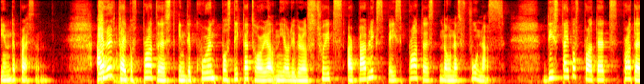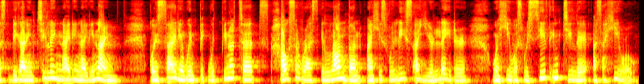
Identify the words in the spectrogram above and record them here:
in the present. Other type of protest in the current post-dictatorial neoliberal streets are public space protests known as funas. This type of protest, protest began in Chile in 1999, coinciding with, with Pinochet's house arrest in London and his release a year later, when he was received in Chile as a hero.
